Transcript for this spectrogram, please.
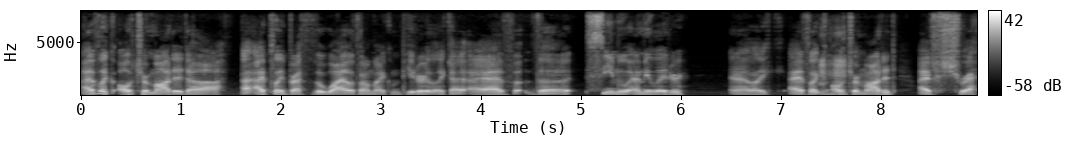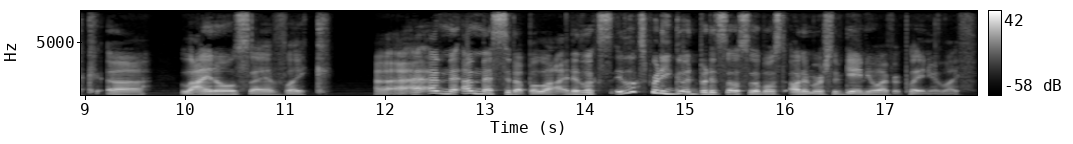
I have like ultra modded. Uh, I, I play Breath of the Wild on my computer. Like I, I have the Cemu emulator, and I like I have like Mhm. ultra modded. I have Shrek, uh, Lynels. I have like uh, I, I've me- I've messed it up a lot, and it looks it looks pretty good. But it's also the most unimmersive game you'll ever play in your life.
